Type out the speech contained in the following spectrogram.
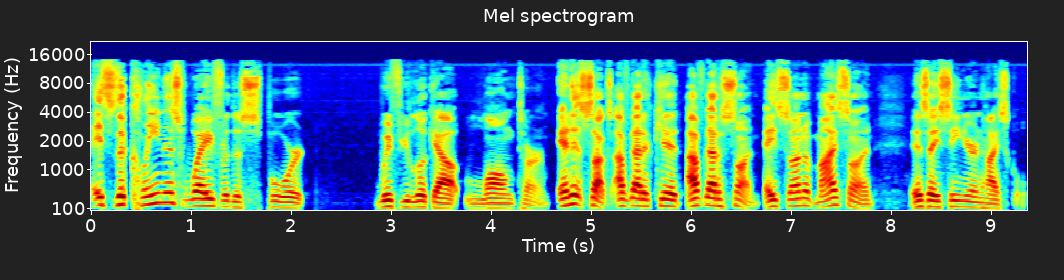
it's the cleanest way for the sport if you look out long term. And it sucks. I've got a kid, I've got a son. A son of my son is a senior in high school.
